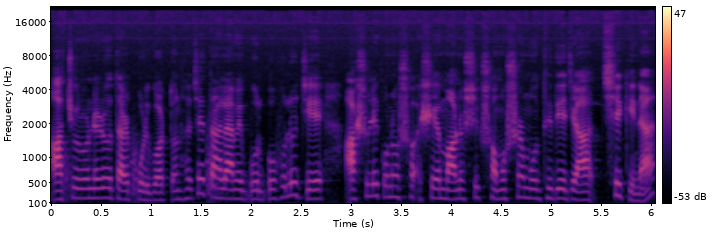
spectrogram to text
আচরণেরও তার পরিবর্তন হয়েছে। তাহলে আমি বলব হলো যে, আসলে কোনো সে মানসিক সমস্যার মধ্যে দিয়ে যাচ্ছে কিনা,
